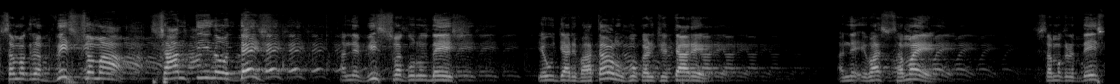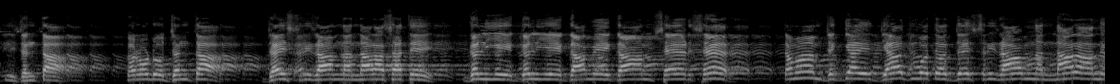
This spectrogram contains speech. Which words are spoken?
સમગ્ર વિશ્વમાં શાંતિનો દેશ અને વિશ્વગુરુ દેશ. એવું જ્યારે વાતાવરણ ઊભું કર્યું છે ત્યારે અને એવા સમયે સમગ્ર દેશની જનતા, કરોડો જનતા જય શ્રી રામના નારા સાથે ગલીએ ગલીએ, ગામે ગામ, શહેર શહેર તમામ જગ્યાએ જ્યાં જુઓ તો જય શ્રી રામના નારા અને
